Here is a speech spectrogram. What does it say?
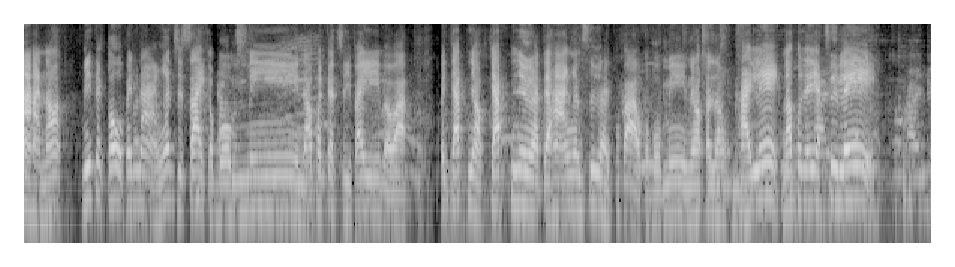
หารเนาะมีแต่โก้เป็นหน้าเงินสิใส่กับบมมีเนาะเพิ่นก็สิไปแบบว่า ไปจับหยอกจับเหงื่อจะหาเงินซื้อให้ผู้บ่าวกับบมมีเนาะกำลังขายเลขเนาะเพิ่นอยากซื้อเลขขายเล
